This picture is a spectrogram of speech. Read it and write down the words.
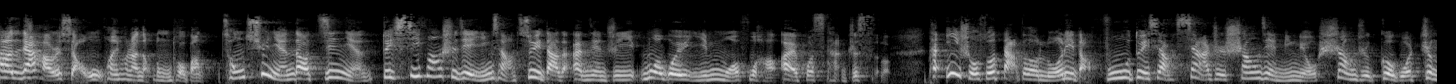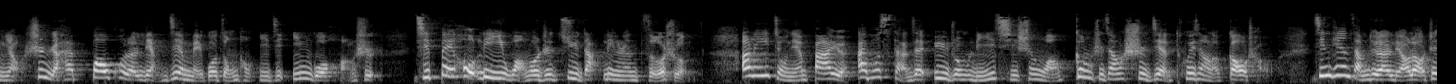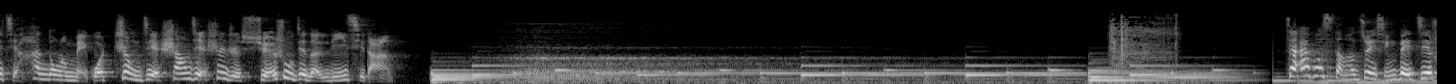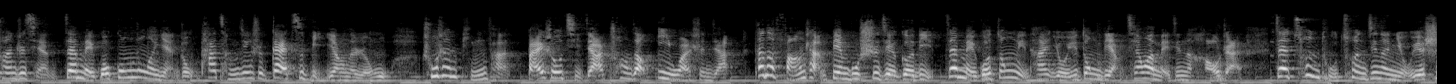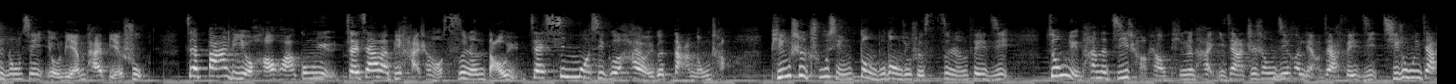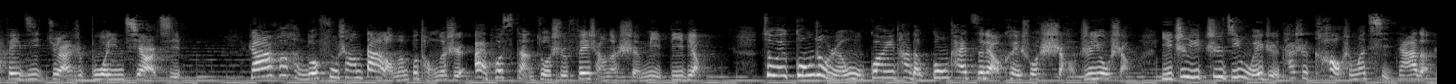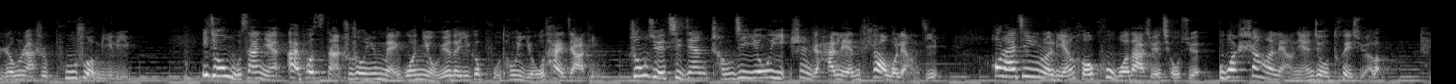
Hello，大家好，我是小吴，欢迎回来脑洞托邦。从去年到今年，对西方世界影响最大的案件之一，莫过于淫魔富豪爱泼斯坦之死了。他一手所打造的萝莉岛，服务对象下至商界名流，上至各国政要，甚至还包括了两届美国总统以及英国皇室，其背后利益网络之巨大，令人啧舌。二零一九年八月，爱泼斯坦在狱中离奇身亡，更是将事件推向了高潮。今天咱们就来聊聊这起撼动了美国政界、商界甚至学术界的离奇答案。在爱泼斯坦的罪行被揭穿之前，在美国公众的眼中，他曾经是盖茨比一样的人物，出身平凡，白手起家，创造亿万身家。他的房产遍布世界各地，在美国棕榈滩有一栋两千万美金的豪宅，在寸土寸金的纽约市中心有联排别墅，在巴黎有豪华公寓，在加勒比海上有私人岛屿，在新墨西哥还有一个大农场。平时出行动不动就是私人飞机。棕榈滩的机场上停着他一架直升机和两架飞机，其中一架飞机居然是波音727。然而和很多富商大佬们不同的是，爱泼斯坦做事非常的神秘低调。作为公众人物，关于他的公开资料可以说少之又少，以至于至今为止他是靠什么起家的，仍然是扑朔迷离。一九五三年，爱泼斯坦出生于美国纽约的一个普通犹太家庭，中学期间成绩优异，甚至还连跳过两级。后来进入了联合库珀大学求学，不过上了两年就退学了。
